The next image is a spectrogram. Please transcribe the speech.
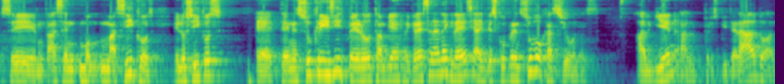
se hacen más hijos y los hijos eh, tienen su crisis, pero también regresan a la iglesia y descubren sus vocaciones. Alguien al presbiterado, al,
